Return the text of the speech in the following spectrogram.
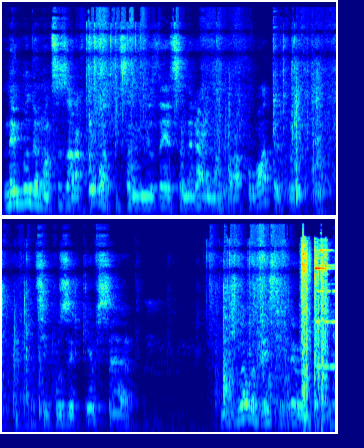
Не будемо це зараховувати, це мені здається нереально порахувати. Тут ці пузирки, все. Можливо, 200 гривень є.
